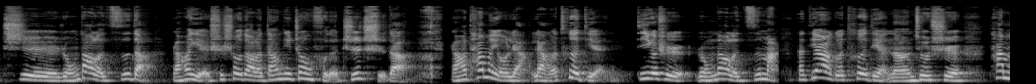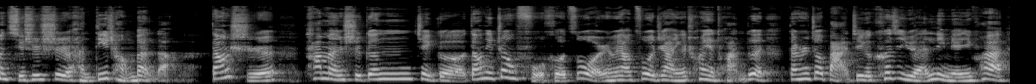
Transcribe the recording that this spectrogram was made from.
是融到了资的，然后也是受到了当地政府的支持的，然后他们有两两个特点，第一个是融到了资嘛，那第二个特点呢就是他们其实是很低成本的。当时他们是跟这个当地政府合作，认为要做这样一个创业团队，当时就把这个科技园里面一块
